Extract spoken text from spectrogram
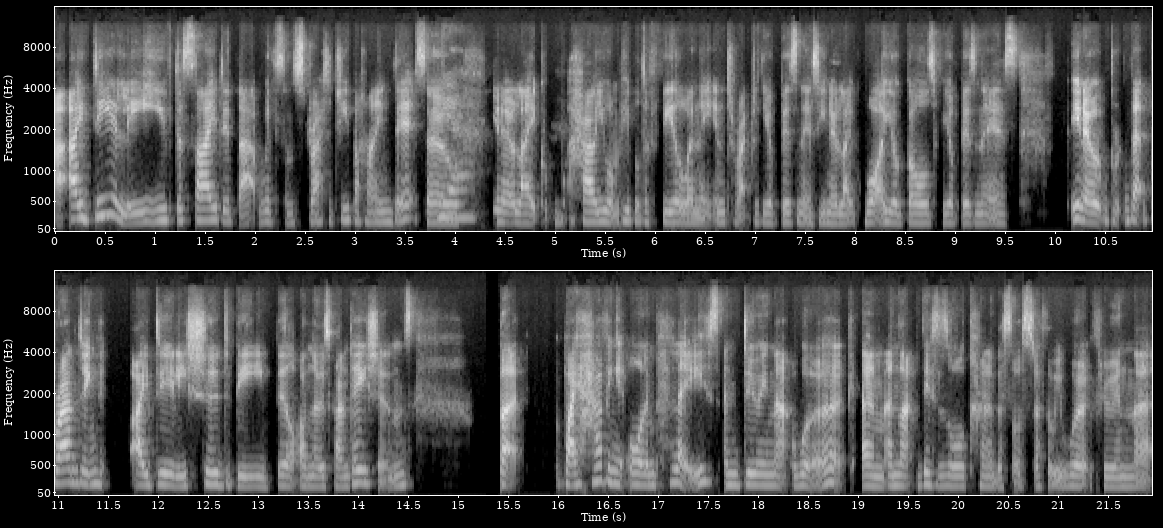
ideally you've decided that with some strategy behind it. So, yeah. you know, like how you want people to feel when they interact with your business, you know, like what are your goals for your business? You know, that branding ideally should be built on those foundations but by having it all in place and doing that work um, and that this is all kind of the sort of stuff that we work through in the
